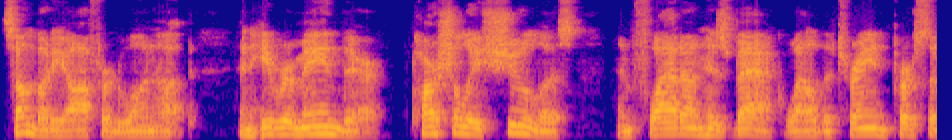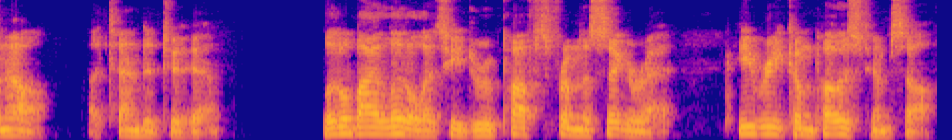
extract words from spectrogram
Somebody offered one up, and he remained there, partially shoeless and flat on his back, while the train personnel attended to him. Little by little, as he drew puffs from the cigarette, he recomposed himself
